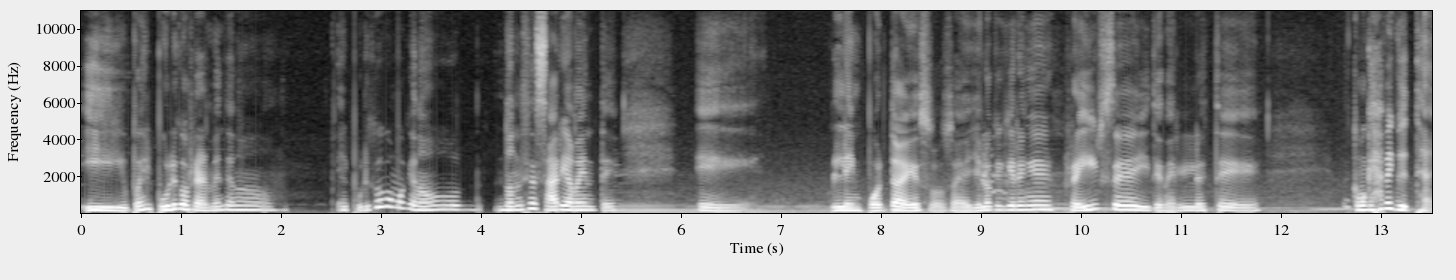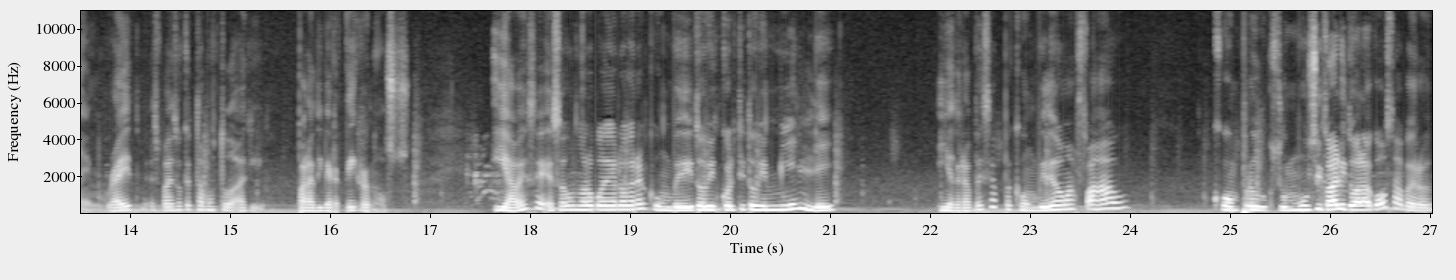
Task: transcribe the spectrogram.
Y pues el público realmente no, el público como que no, no necesariamente eh, le importa eso. O sea, ellos lo que quieren es reírse y tener este, como que have a good time, right? Es para eso que estamos todos aquí, para divertirnos. Y a veces eso uno lo puede lograr con un videito bien cortito, bien miele. Y otras veces pues con un video más fajado, con producción musical y toda la cosa, pero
